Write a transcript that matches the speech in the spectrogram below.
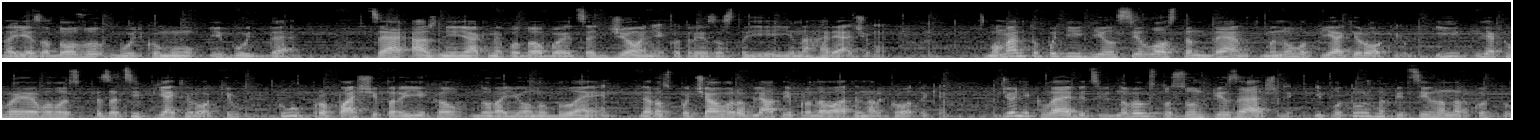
дає за дозу будь-кому і будь-де. Це аж ніяк не подобається Джоні, котрий застає її на гарячому. З моменту подій DLC Lost and Damned минуло 5 років, і, як виявилось, за ці 5 років клуб пропащі переїхав до району Блейн, де розпочав виробляти і продавати наркотики. Джоні Клебіц відновив стосунки з Ешлі і потужно підсів на наркоту,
